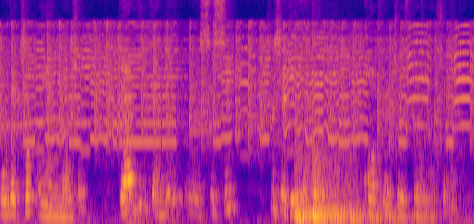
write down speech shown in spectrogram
burada çok önemli arkadaşlar. Gerdirirken de e, sesi şu şekilde. Kontrol edeceğiz arkadaşlar.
